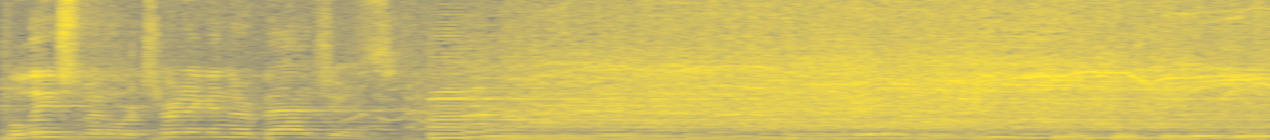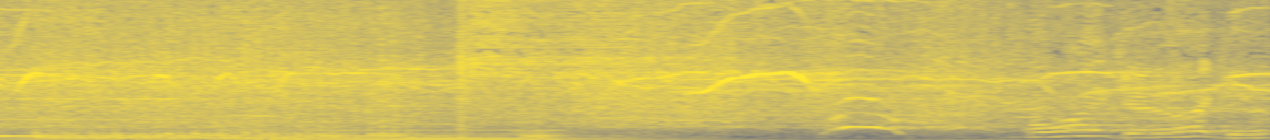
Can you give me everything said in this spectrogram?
Policemen were turning in their badges. Oh, I get it, I get it.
